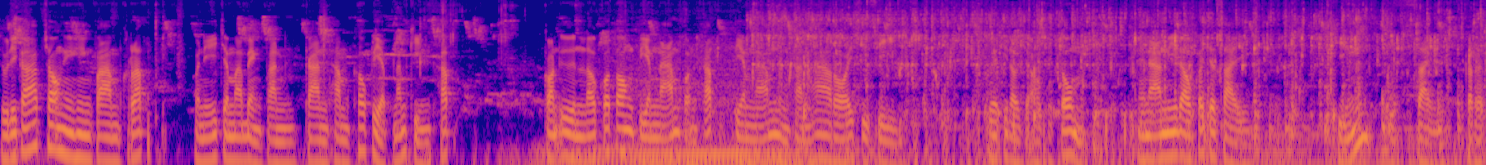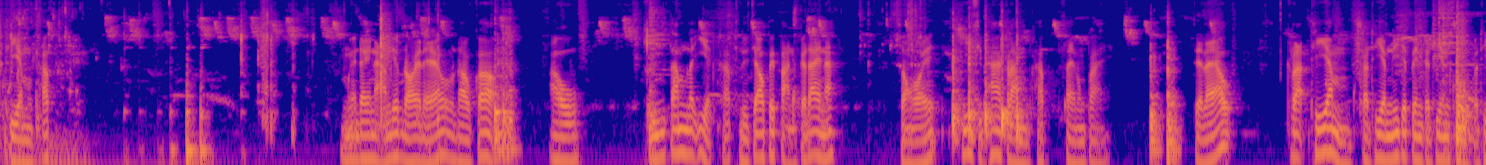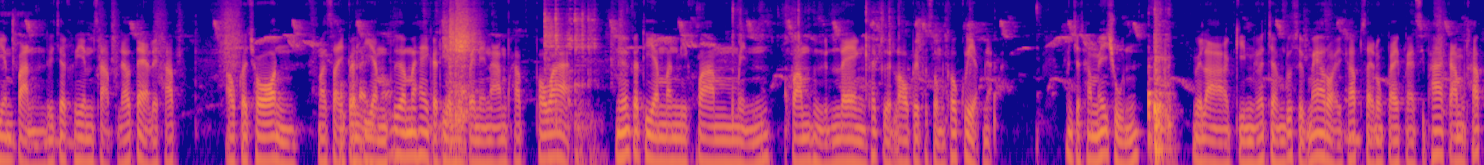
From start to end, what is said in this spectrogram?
สวัสดีครับช่องเฮงเฮงฟาร์มครับ วันนี้จะมาแบ่งปันการทำข้าวเกลียบน้ำขิงครับ ก่อนอื่นเราก็ต้องเตรียมน้ำก่อนครับ เตรียมน้ำ1,500ซีซีเพื่อที่เราจะเอาไปต้ม ในน้ำนี้เราก็จะใส่ขิงใส่กระเทียมครับ เมื่อได้น้ำเรียบร้อยแล้ว เราก็เอาขิงตั้มละเอียดครับ หรือจะเอาไปปั่นก็ได้นะ 225 กรัมครับ ใส่ลงไป เสร็จแล้วกระเทียมกระเทียมนี้จะเป็นกระเทียมโขลกกระเทียมปั่น หรือจะกระเทียมสับแล้วแต่เลยครับ เอากระชอนมาใส่กระเทียมเพื่อไม่ให้กระเทียมลงไปในน้ำครับ เพราะว่าเนื้อกระเทียมมันมีความเหม็นความหืนแรง ถ้าเกิดเราไปผสมข้าวเกลียบเนี่ย มันจะทำให้ฉุน เวลากินก็จะรู้สึกไม่อร่อยครับ ใส่ลงไป 85 กรัมครับ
